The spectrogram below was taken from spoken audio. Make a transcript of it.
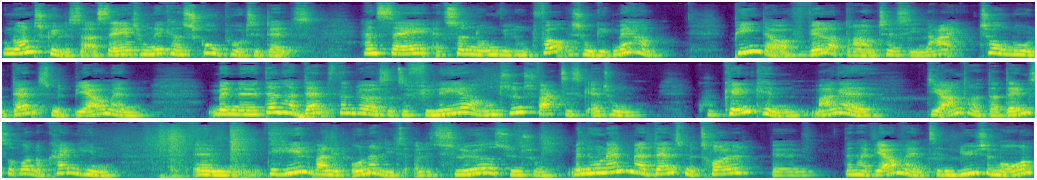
Hun undskyldte sig og sagde, at hun ikke havde sko på til dans. Han sagde, at sådan nogen ville hun få, hvis hun gik med ham. Pigen, der var velopdragen til at sige nej, tog nu en dans med bjergmanden. Men øh, den her dans, den blev altså til filere, og hun synes faktisk, at hun kunne genkende mange af de andre, der dansede rundt omkring hende. Øhm, det hele var lidt underligt og lidt sløret, synes hun. Men hun endte med at danse med trold, øhm, den her bjergmand, til den lyse morgen.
